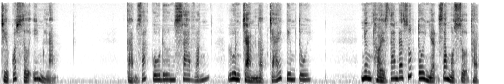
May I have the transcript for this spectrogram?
chỉ có sự im lặng. Cảm giác cô đơn xa vắng luôn tràn ngập trái tim tôi. Nhưng thời gian đã giúp tôi nhận ra một sự thật.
